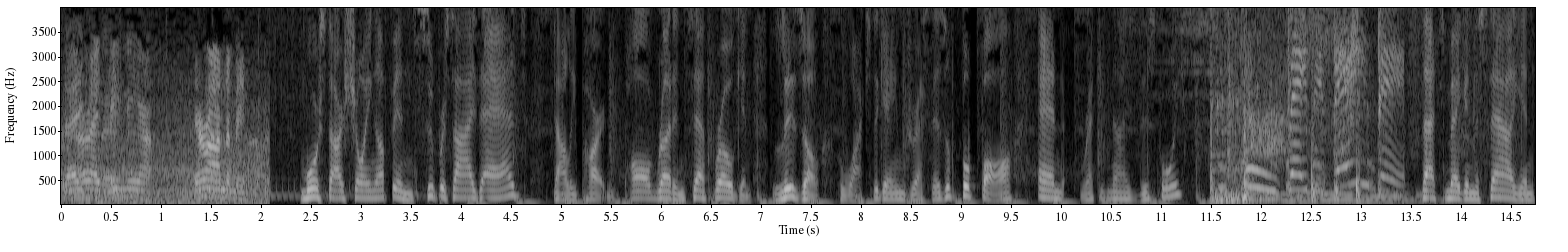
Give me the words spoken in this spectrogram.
thanks, All right, man. beat me up. They're on to me. More stars showing up in supersize ads. Dolly Parton, Paul Rudd and Seth Rogen, Lizzo, who watched the game dressed as a football, and recognize this voice? Ooh, baby, baby. That's Megan Thee Stallion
